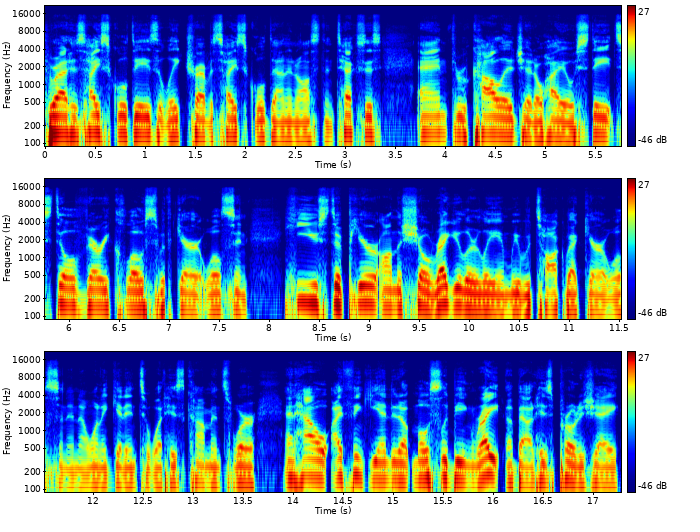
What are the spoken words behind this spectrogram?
throughout his high school days at Lake Travis High School down in Austin, Texas, and through college at Ohio State. Still very close with Garrett Wilson. He used to appear on the show regularly, and we would talk about Garrett Wilson. And I want to get into what his comments were and how I think he ended up mostly being right about his protege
